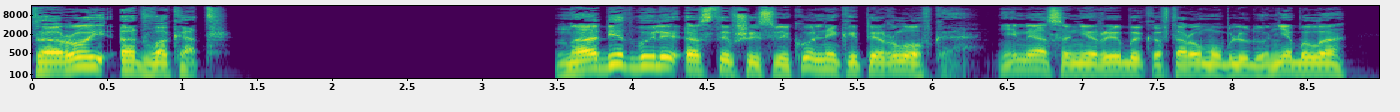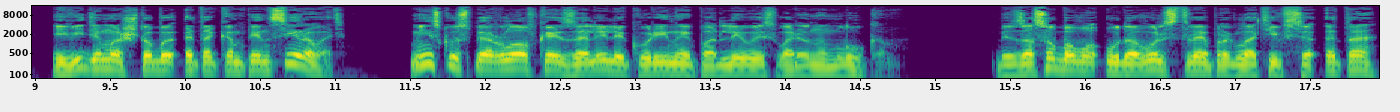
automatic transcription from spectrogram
Второй адвокат На обед были остывший свекольник и перловка. Ни мяса, ни рыбы ко второму блюду не было, и, видимо, чтобы это компенсировать, миску с перловкой залили куриной подливой с вареным луком. Без особого удовольствия проглотив все это,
